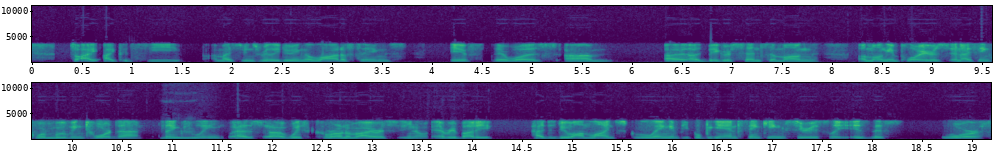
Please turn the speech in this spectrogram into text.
so I I could see my students really doing a lot of things if there was um, a, a bigger sense among among employers, and I think we're moving toward that. Mm-hmm. Thankfully, as uh, with coronavirus, you know, everybody had to do online schooling and people began thinking seriously, is this worth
